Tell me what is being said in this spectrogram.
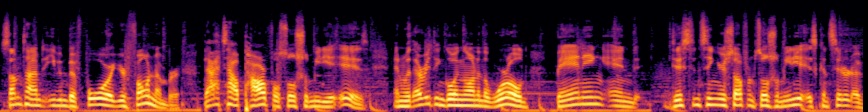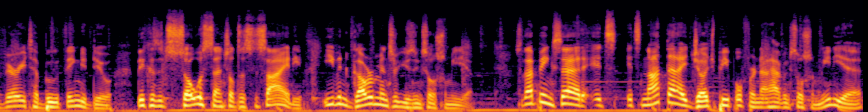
sometimes even before your phone number. That's how powerful social media is. And with everything going on in the world, banning and distancing yourself from social media is considered a very taboo thing to do because it's so essential to society. Even governments are using social media. So that being said, it's it's not that I judge people for not having social media.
